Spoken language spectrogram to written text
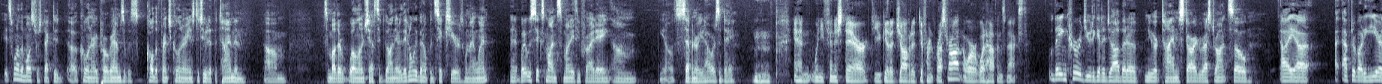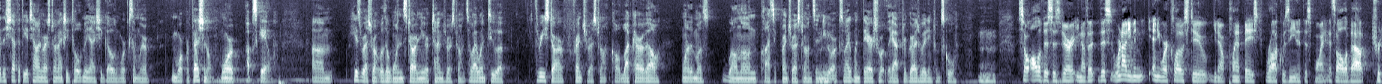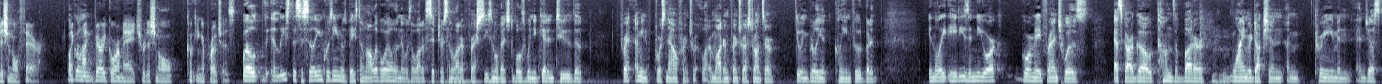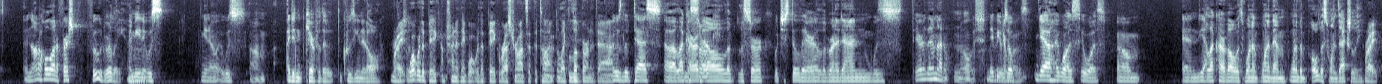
It's one of the most respected uh, culinary programs. It was called the French Culinary Institute at the time, and um, some other well-known chefs had gone there. They'd only been open six years when I went, and but it was six months, Monday through Friday. Um, you know, seven or eight hours a day. hmm And when you finish there, do you get a job at a different restaurant, or what happens next? they encourage you to get a job at a New York Times starred restaurant. So I, uh, after about a year, the chef at the Italian restaurant actually told me I should go and work somewhere more professional, more upscale. Um, his restaurant was a one star New York Times restaurant. So I went to a three star French restaurant called La Caravelle, one of the most well known classic French restaurants in New York. So I went there shortly after graduating from school. So all of this is very, you know, the, this we're not even anywhere close to, you know, plant-based raw cuisine at this point. It's all about traditional fare, like going- very gourmet traditional cooking approaches. Well, th- at least the Sicilian cuisine was based on olive oil, and there was a lot of citrus and a lot of fresh seasonal vegetables. When you get into the, French, I mean, of course, now French, a lot of modern French restaurants are doing brilliant, clean food. But it, in the late '80s in New York, gourmet French was escargot, tons of butter, wine reduction, um, cream, and and just and not a whole lot of fresh food. Really, I mean, it was, you know, it was. Um, I didn't care for the, the cuisine at all. Right. actually. What were the big? I'm trying to think. What were the big restaurants at the time? Like Le Bernardin. It was Lutece, uh, La Le Caravelle, Le, Le Cirque, which is still there. Le Bernardin was there then. I don't know. Maybe it was it open. was. Yeah, it was. It was. Um, and yeah, La Caravelle was one of one of them. One of the oldest ones, actually. Right.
